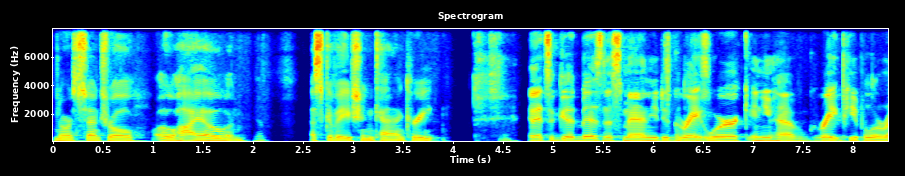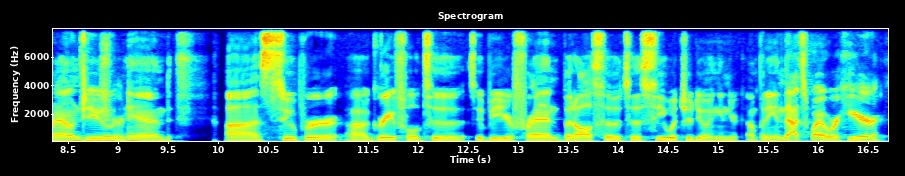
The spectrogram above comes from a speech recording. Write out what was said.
north central Ohio and Yep. excavation concrete. and it's a good business, man. You do great work, and you have great people around you, Sure do. Uh, super uh, grateful to to be your friend, but also to see what you're doing in your company, and that's why we're here.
